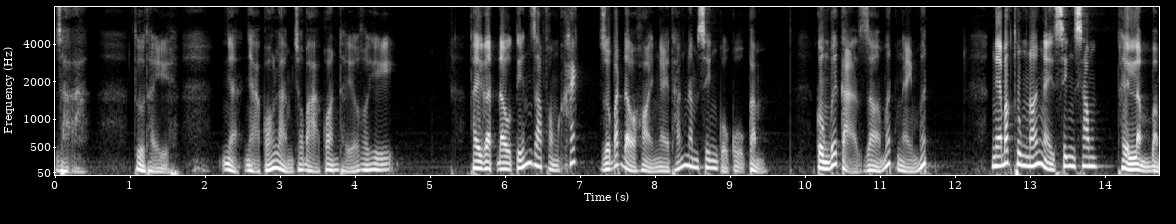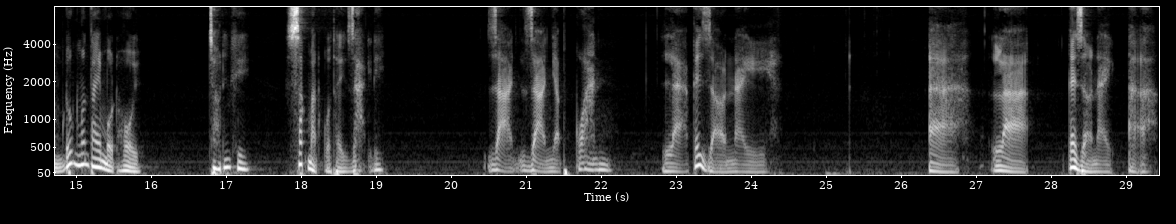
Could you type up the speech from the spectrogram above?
Dạ thưa thầy, nhà nhà có làm cho bà con thầy ơi. Thầy gật đầu tiến ra phòng khách, rồi bắt đầu hỏi ngày tháng năm sinh của cụ cẩm. Cùng với cả giờ mất ngày mất. Nghe bác thung nói ngày sinh xong, thầy lẩm bẩm đốt ngón tay một hồi. Cho đến khi sắc mặt của thầy dại đi giả giả nhập quan là cái giờ này. À là cái giờ này. À, à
